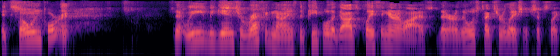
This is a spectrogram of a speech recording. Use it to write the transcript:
it's so important that we begin to recognize the people that God's placing in our lives that are those types of relationships like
